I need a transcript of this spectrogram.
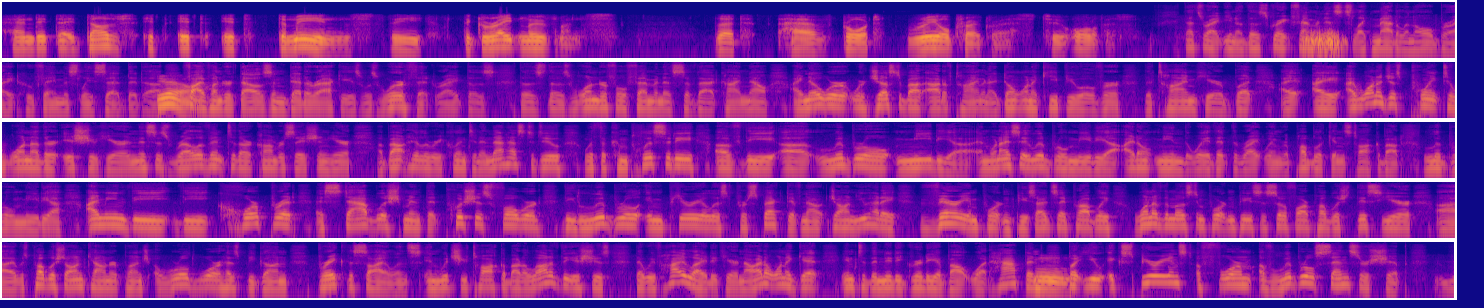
and it it does it it it demeans the the great movements that have brought real progress to all of us. That's right. You know, those great feminists like Madeleine Albright, who famously said that uh, yeah. 500,000 dead Iraqis was worth it, right? Those, those, those wonderful feminists of that kind. Now, I know we're, we're just about out of time, and I don't want to keep you over the time here, but I, I, I want to just point to one other issue here, and this is relevant to our conversation here about Hillary Clinton, and that has to do with the complicity of the uh, liberal media. And when I say liberal media, I don't mean the way that the right wing Republicans talk about liberal media. I mean the the corporate establishment that pushes forward the liberal imperialist perspective. Now, John, you had a very important piece. I'd say probably one of the most important pieces so far published this year. Uh, it was published on Counterpunch. A World War has begun. Break the silence, in which you talk about a lot of the issues that we've highlighted here. Now, I don't want to get into the nitty gritty about what happened, mm. but you experienced a form of liberal censorship censorship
